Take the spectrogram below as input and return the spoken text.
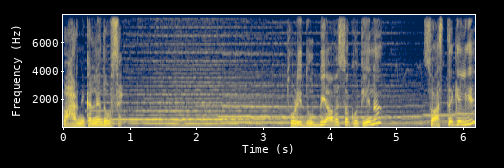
बाहर निकलने दो उसे। थोड़ी धूप भी आवश्यक होती है ना स्वास्थ्य के लिए?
